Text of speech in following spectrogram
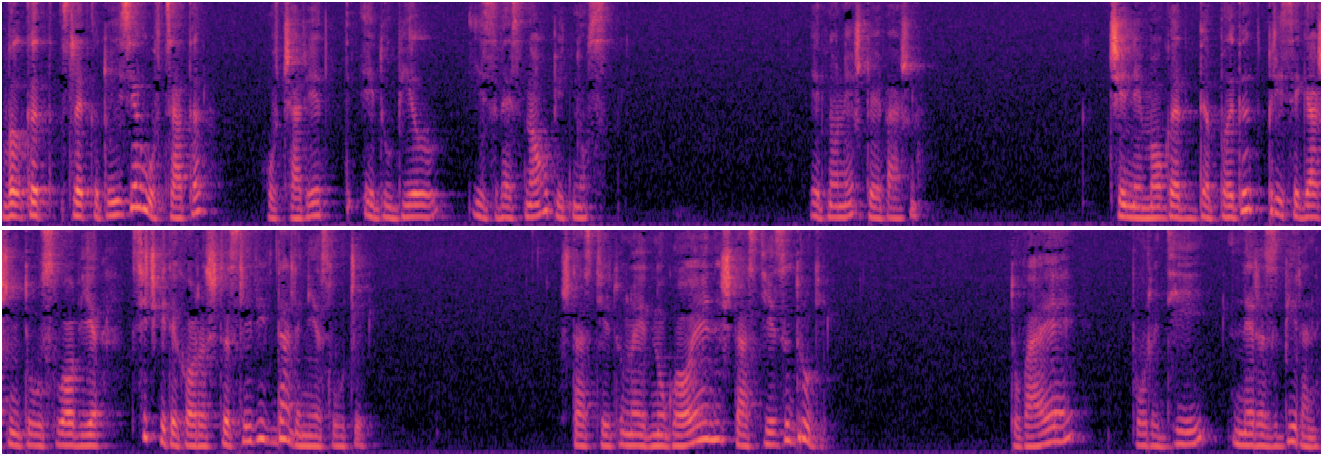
Вълкът, след като изял овцата, овчарият е добил известна опитност. Едно нещо е важно. Че не могат да бъдат при сегашните условия всичките хора щастливи в дадения случай. Щастието на едного е нещастие за други. Това е поради неразбиране.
